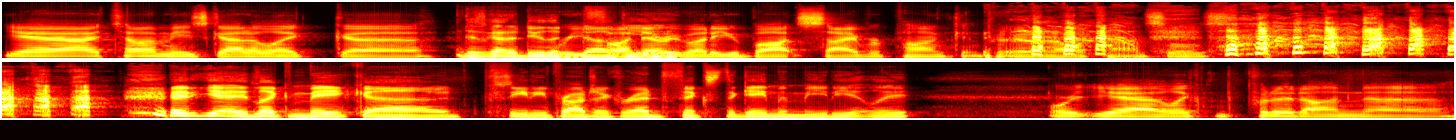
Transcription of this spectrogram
Yeah, I tell him he's got to like, uh, He's got to do the refund Dougie. everybody who bought Cyberpunk and put it on all consoles. and yeah, like make uh CD Projekt Red fix the game immediately. Or yeah, like put it on uh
